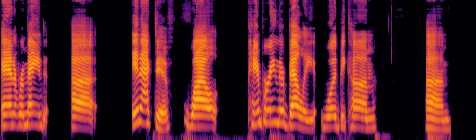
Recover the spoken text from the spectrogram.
and remained uh, inactive while pampering their belly would become um,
